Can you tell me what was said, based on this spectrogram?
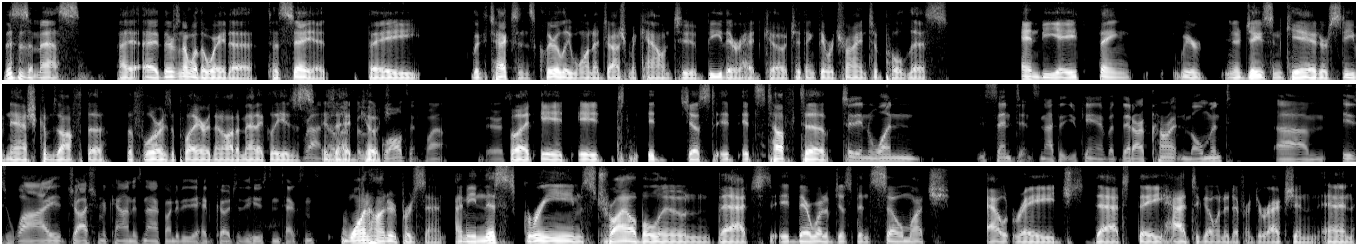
This is a mess. I, I, there's no other way to to say it. They the Texans clearly wanted Josh McCown to be their head coach. I think they were trying to pull this NBA thing where you know Jason Kidd or Steve Nash comes off the the floor as a player, then automatically is wow, is no a head coach. Walton, wow. But it it it just it, it's tough to, to in one sentence, not that you can, but that our current moment um, is why Josh McCown is not going to be the head coach of the Houston Texans? 100%. I mean, this screams trial balloon that it, there would have just been so much outrage that they had to go in a different direction. And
